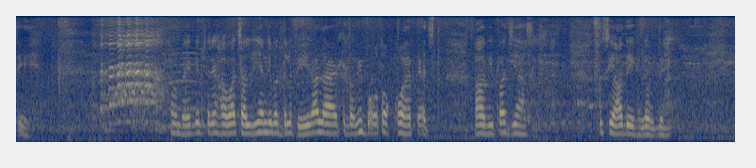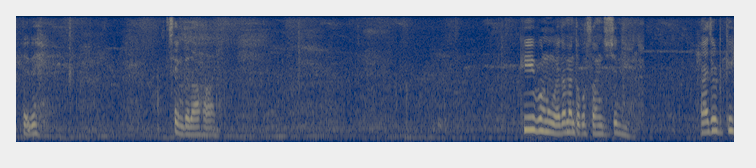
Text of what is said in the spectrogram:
ਤੇ ਹੁਣ ਬਹਿ ਕੇ ਵਿਚਾਰੇ ਹਵਾ ਚੱਲਦੀ ਜਾਂਦੀ ਬੱਦਲ ਫੇਰ ਆ ਲਾਈਟ ਦਾ ਵੀ ਬਹੁਤ ਔਖਾ ਹੋਇਆ ਪਿਆ ਅੱਜ ਤਾਂ। ਆ ਗਈ ਭੱਜਿਆ ਤੁਸੀਂ ਆ ਦੇਖ ਸਕਦੇ ਹੋ। ਇਹਦੇ ਸਿੰਘ ਦਾ ਹਾਲ। ਕੀ ਬਣੂ ਇਹਦਾ, ਮੈਨੂੰ ਤਾਂ ਕੁਛ ਸਮਝ ਚ ਨਹੀਂ ਹੈ ਝਟਕੀ?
